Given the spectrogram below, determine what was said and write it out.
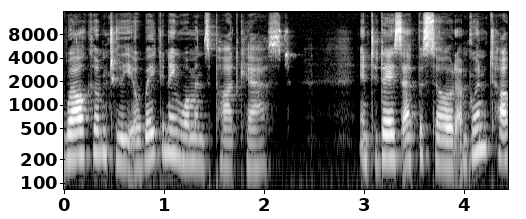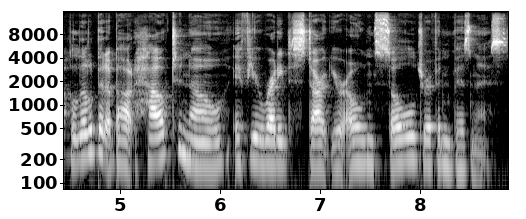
Welcome to the Awakening Woman's Podcast. In today's episode, I'm going to talk a little bit about how to know if you're ready to start your own soul driven business.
